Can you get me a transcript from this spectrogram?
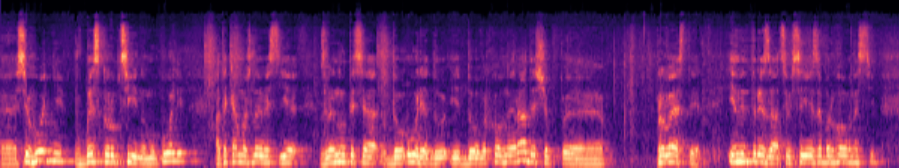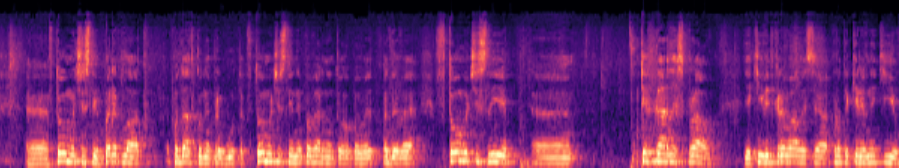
е, сьогодні в безкорупційному полі, а така можливість є звернутися до уряду і до Верховної Ради, щоб е, провести інвентаризацію всієї заборгованості, е, в тому числі переплат податку на прибуток, в тому числі неповернутого ПДВ, в тому числі е, тих карних справ, які відкривалися проти керівників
